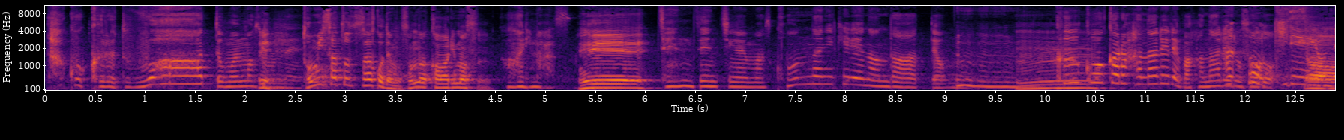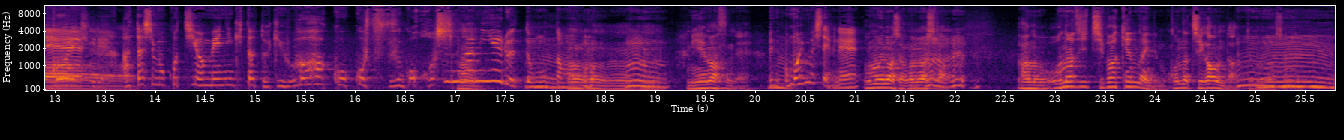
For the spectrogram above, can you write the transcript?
タコ来るとうわーって思いますえもんね。富里とタコでもそんな変わります？変わります。へえ。全然違います。こんなに綺麗なんだって思う、うんうんうん空港から離れれば離れるほそうど綺麗よね。すごい綺麗。私もこっち嫁に来た時うわーここすごい星が見えるって思ったもん、うんうんうんうん見えますね。え思いましたよね。思いました思いました。うんあの同じ千葉県内でもこんな違うんだって思いました。うん。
